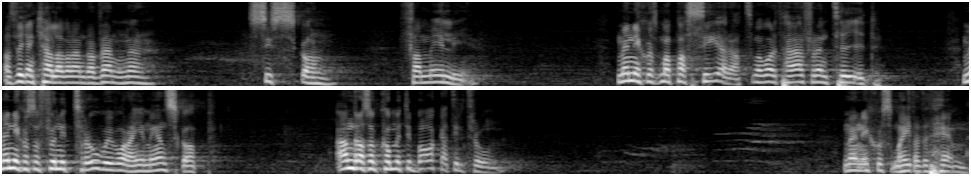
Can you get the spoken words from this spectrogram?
Att vi kan kalla varandra vänner, syskon, familj. Människor som har passerat, som har varit här för en tid. Människor som funnit tro i vår gemenskap. Andra som kommer tillbaka till tron. Människor som har hittat ett hem,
